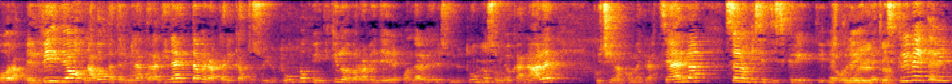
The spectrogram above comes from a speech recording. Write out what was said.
Ora, il video, una volta terminata la diretta, verrà caricato su YouTube, quindi chi lo vorrà vedere può andare a vedere su YouTube, sul mio canale, Cucina come Graziella. Se non vi siete iscritti e volete, iscrivetevi.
